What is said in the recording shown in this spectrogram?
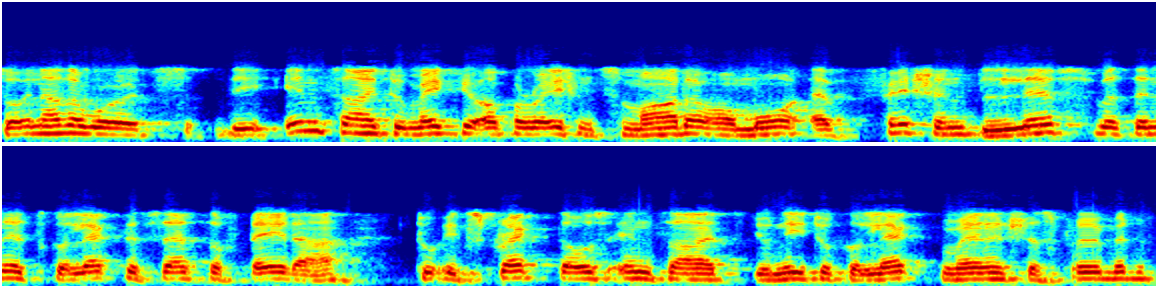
So in other words, the insight to make your operation smarter or more efficient lives within its collected sets of data to extract those insights, you need to collect, manage, distribute,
